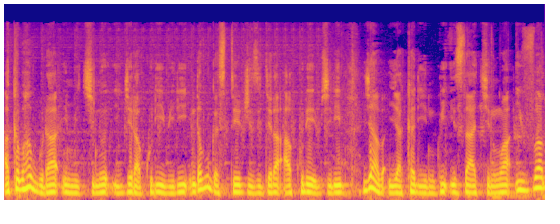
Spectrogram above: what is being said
Hakaba habura imikino igera kuri ibiri. Ndavuga stage zigera kuri ebyiri yaba iya karindwi izakinwa iva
